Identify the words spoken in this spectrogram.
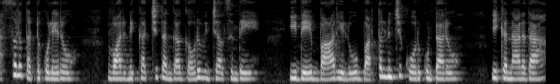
అస్సలు తట్టుకోలేరు. వారిని ఖచ్చితంగా గౌరవించాల్సిందే. ఇదే భార్యలు భర్తల నుంచి కోరుకుంటారు. ఇక నారదా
